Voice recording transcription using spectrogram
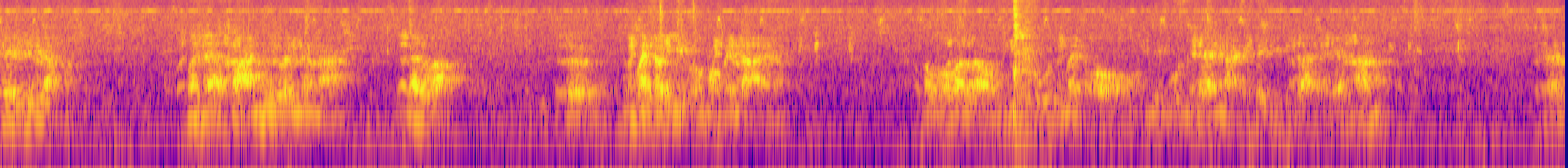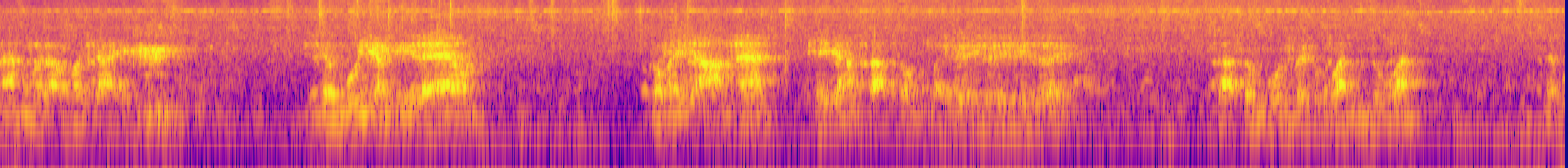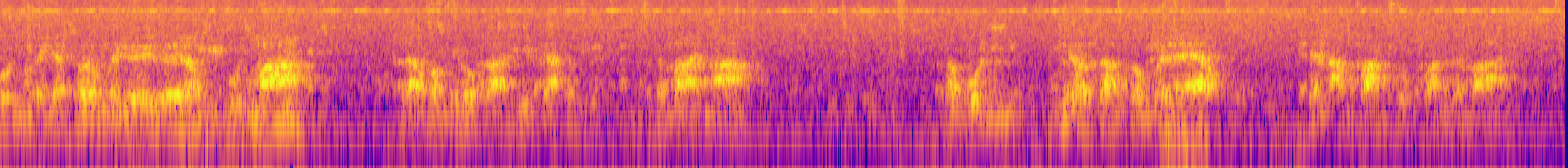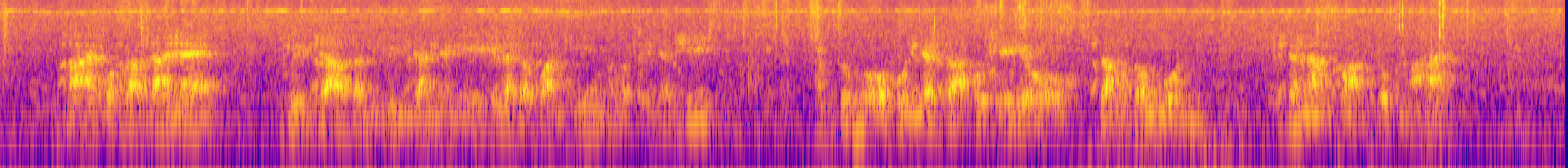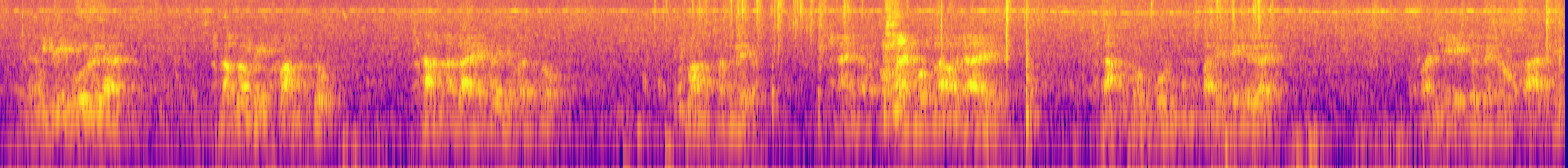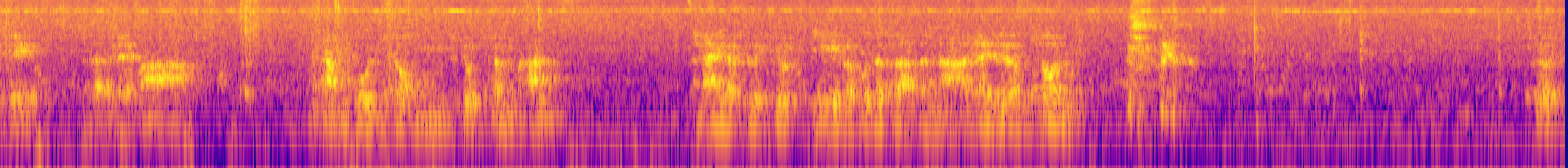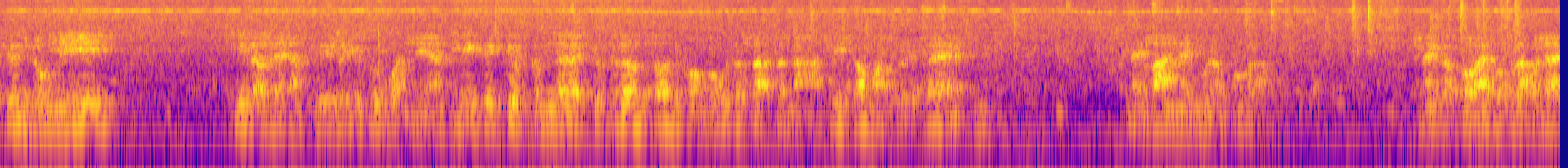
เทหรือยังมันอากาศนี่เลยนะนะได้ป่ะ เออทำไมเราหยิบออกมาไม่ได้นะเพราะว่าเรามีบุญไม่พอ มีบุญแค่ไหนได้หยิบได้แค่นั้นดังนั้นเมื่อเราเข้าใจเรื่องบุญอย่างนี้แล้ว ก็พยายามนะพยายามสะสมไปเรื่อยๆเรื่อยๆสะสมบุญไปทุกวันทุกวันและบุญมันก็จะเพิ่มไปเรื่อยๆเรามีบุญมาก เราก็มีโอกาสที่จะสบายมากก็บุญที่เราสั่งสมไปแล้ว จะนำความสุขความสบายมาให้พวกเราได้แน่พระเจ้าตันยืนยันอย่างนี้ แล้วก็ความจริงมันก็เป็นอย่างนี้สุโขปุญญสาปุเชโยสั่งสมบุญจะนำความสุขมาให้เรามีบุญแล้ว เราก็มีความสุขทำอะไรก็จะประสบความสำเร็จในเราขอให้พวกเราได้สั่งสมบุญกันไปเรื่อยๆ วันนี้ก็เป็นโอกาสพิเศษเราได้มาทำบุญตรงจุดสำคัญนั่นก็คือจุดที่พระพุทธศาสนาได้เริ่มต้น เกิด ขึ้นตรงนี้ ที่เราได้นำคือเราอยู่ทุกวันเนี้นี่คือจุดกำเนิดจุดเริ่มต้นของพระพุทธศาสนาที่เข้ามาเผยแพร่ในบ้านในเมืองของเรานั่นก็ขอให้พวกเราได้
